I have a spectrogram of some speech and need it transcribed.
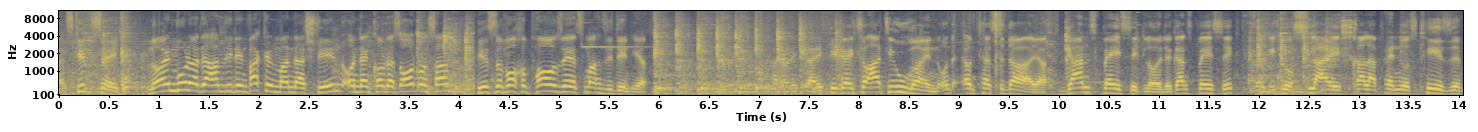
Das gibt's nicht. Neun Monate haben sie den Wackelmann da stehen und dann kommt das Ordnungsamt. Hier ist eine Woche Pause, jetzt machen sie den hier. Ich gehe gleich zur ATU rein und, und teste da, ja. Ganz basic, Leute, ganz basic. Wirklich nur Fleisch, Jalapenos, Käse.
